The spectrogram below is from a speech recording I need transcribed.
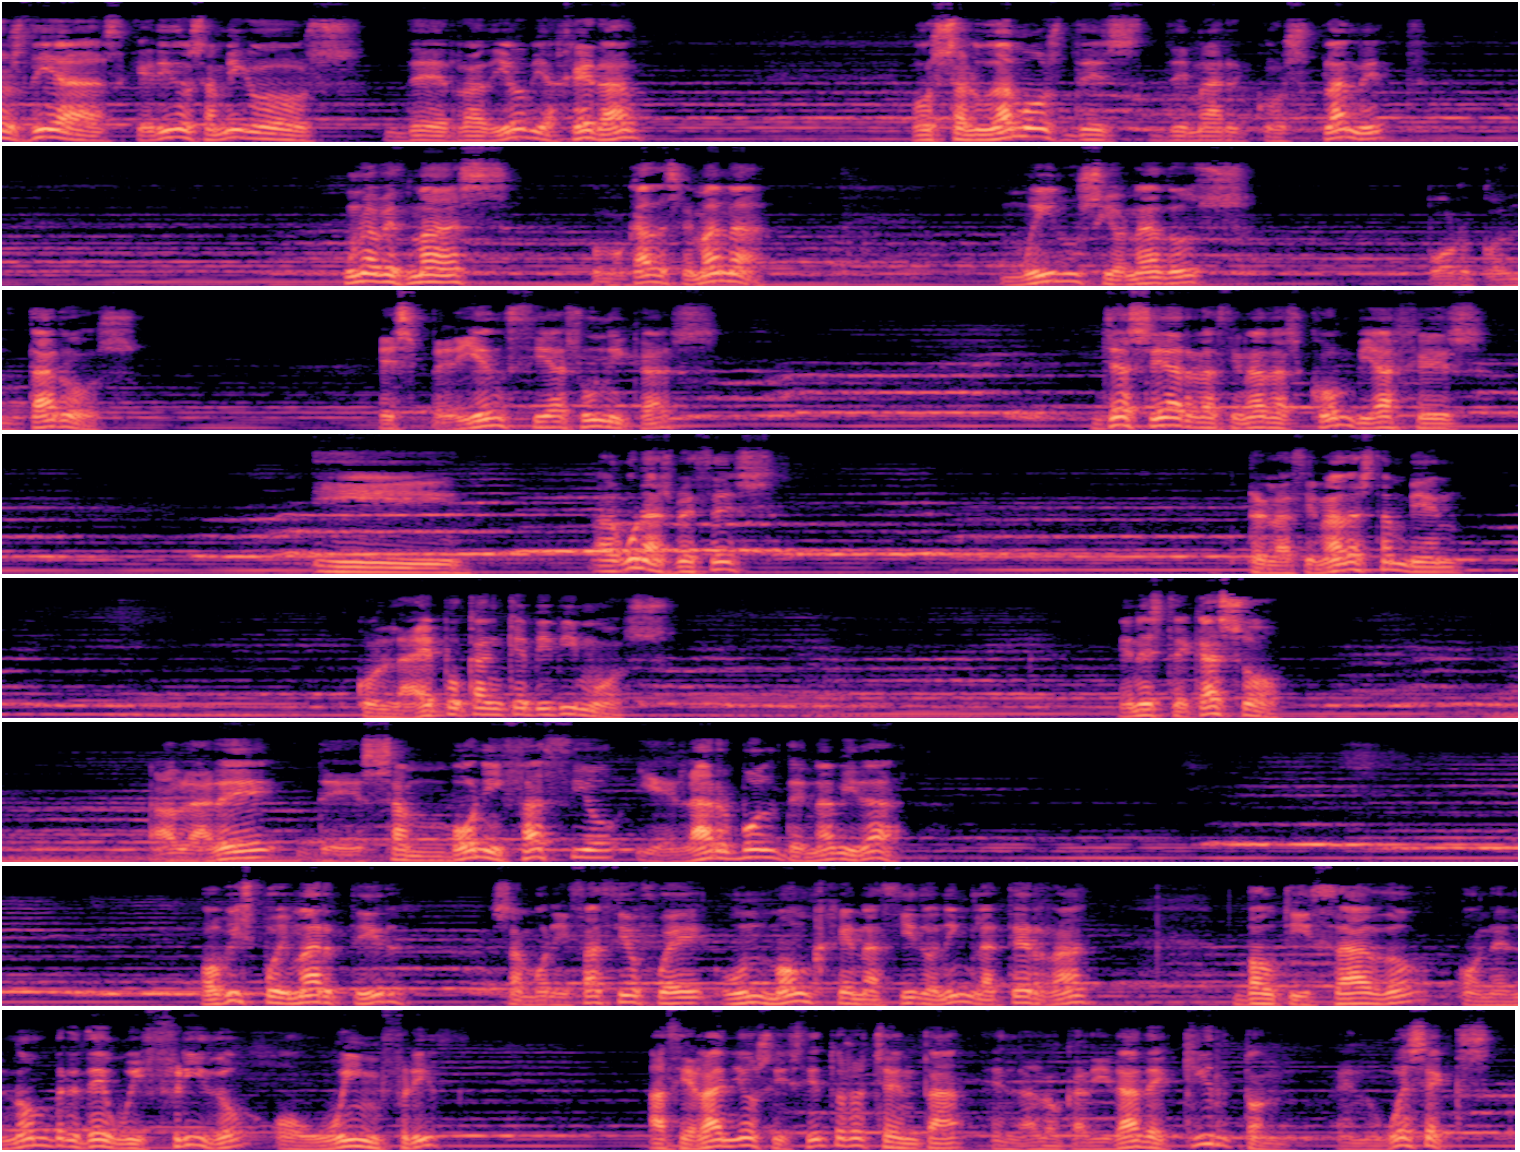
Buenos días, queridos amigos de Radio Viajera. Os saludamos desde Marcos Planet. Una vez más, como cada semana, muy ilusionados por contaros experiencias únicas, ya sea relacionadas con viajes y algunas veces relacionadas también con la época en que vivimos. En este caso, hablaré de San Bonifacio y el árbol de Navidad. Obispo y mártir, San Bonifacio fue un monje nacido en Inglaterra, bautizado con el nombre de Wifrido o Winfrid, hacia el año 680 en la localidad de Kirton, en Wessex,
